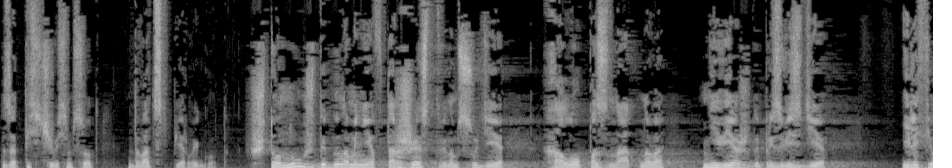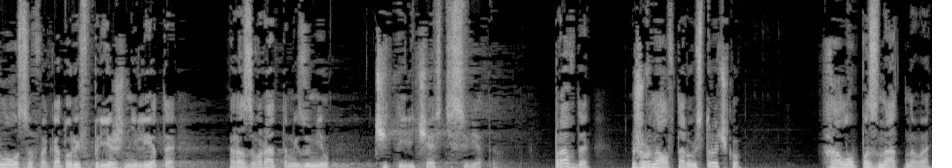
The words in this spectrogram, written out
за 1821 год. Что нужды было мне в торжественном суде холопа знатного, невежды при звезде, или философа, который в прежнее лето развратом изумил четыре части света. Правда, журнал вторую строчку холопа знатного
